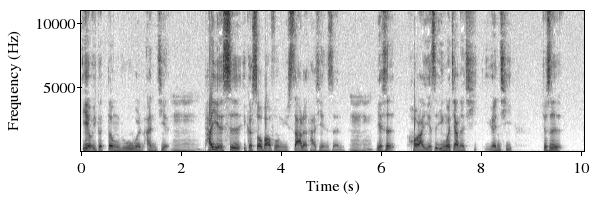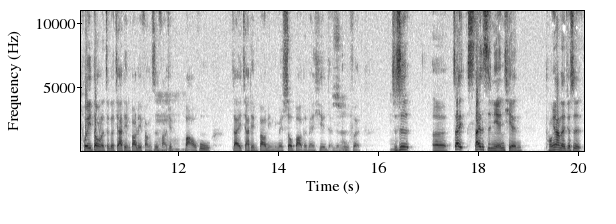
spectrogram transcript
也有一个邓如文案件，嗯嗯嗯，她也是一个受暴妇女杀了她先生，嗯嗯，也是后来也是因为这样的起缘起，就是。推动了这个家庭暴力防治法，去保护在家庭暴力里面受暴的那些人的部分。只是呃，在三十年前，同样的就是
